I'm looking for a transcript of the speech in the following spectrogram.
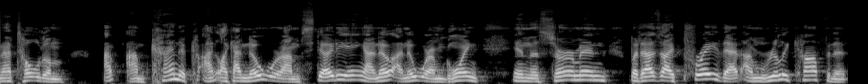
And I told him, I'm, I'm kind of like I know where I'm studying. I know I know where I'm going in the sermon. But as I pray that, I'm really confident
